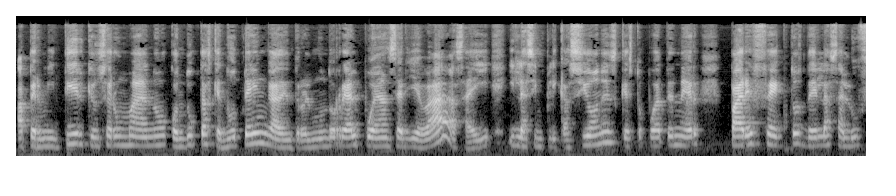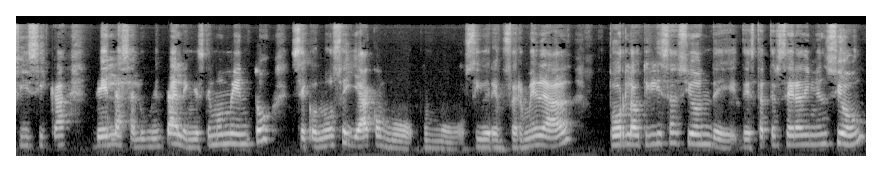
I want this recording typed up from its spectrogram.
a permitir que un ser humano, conductas que no tenga dentro del mundo real puedan ser llevadas ahí y las implicaciones que esto pueda tener para efectos de la salud física, de la salud mental. En este momento se conoce ya como, como ciberenfermedad por la utilización de, esta tercera dimensión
